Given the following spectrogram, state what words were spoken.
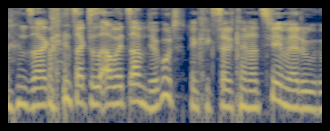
Dann sagt, sagt das Arbeitsamt, ja gut, dann kriegst du halt kein Hartz IV mehr, du,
